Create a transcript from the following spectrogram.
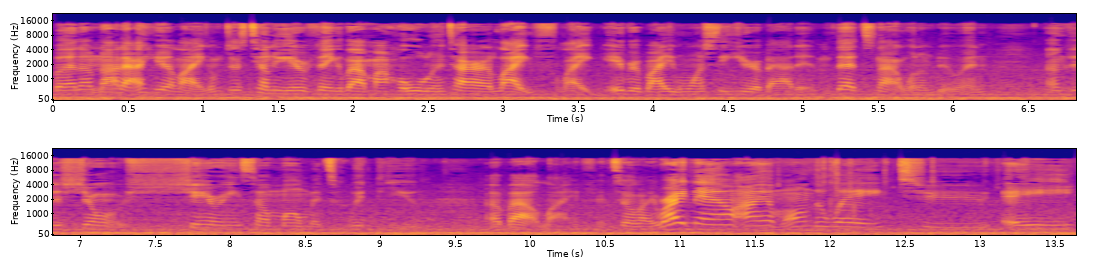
but I'm not out here like I'm just telling you everything about my whole entire life. Like everybody wants to hear about it. That's not what I'm doing. I'm just showing, sharing some moments with you about life. And so, like right now, I am on the way to a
